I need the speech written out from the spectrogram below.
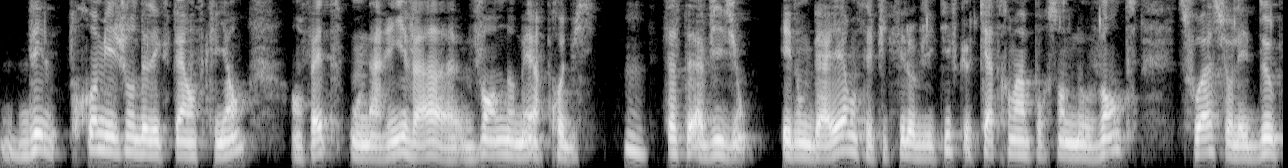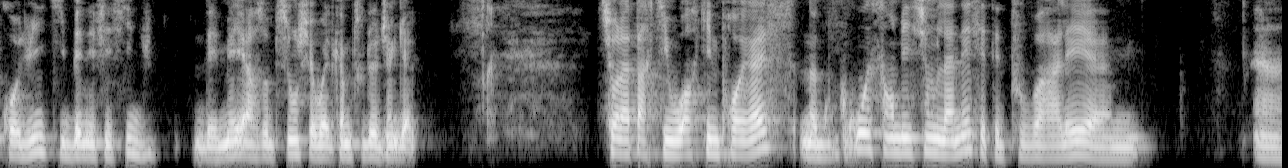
dès le premier jour de l'expérience client, en fait, on arrive à vendre nos meilleurs produits. Hmm. Ça, c'était la vision. Et donc derrière, on s'est fixé l'objectif que 80% de nos ventes soient sur les deux produits qui bénéficient des meilleures options chez Welcome to the Jungle. Sur la partie work in progress, notre grosse ambition de l'année, c'était de pouvoir aller euh, euh,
